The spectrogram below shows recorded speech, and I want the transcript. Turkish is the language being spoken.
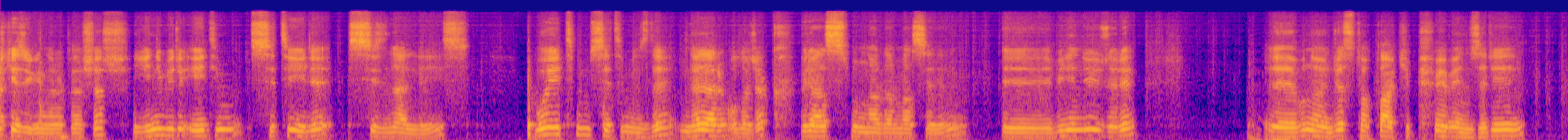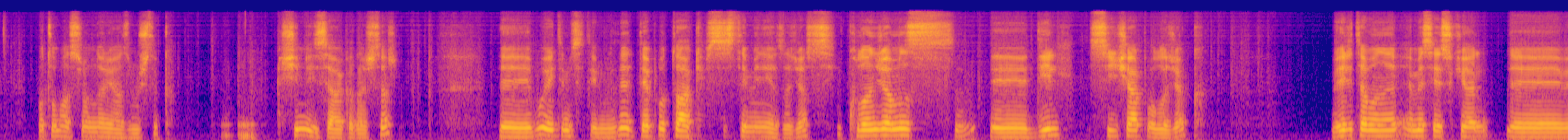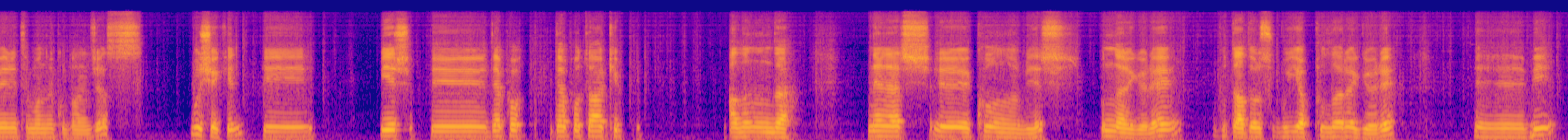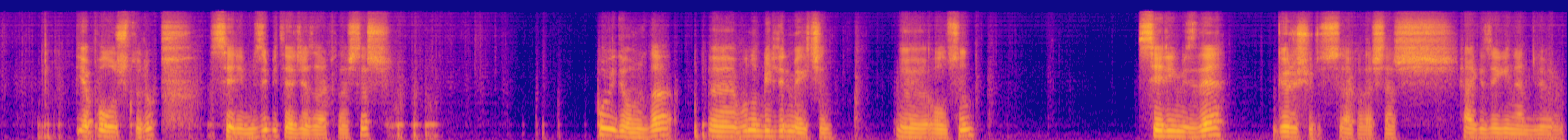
Herkese günler arkadaşlar. Yeni bir eğitim seti ile sizlerleyiz. Bu eğitim setimizde neler olacak? Biraz bunlardan bahsedelim. Ee, bilindiği üzere e, bundan önce stok takip ve benzeri otomasyonlar yazmıştık. Şimdi ise arkadaşlar e, bu eğitim sitemizde depo takip sistemini yazacağız. Kullanacağımız e, dil C Sharp olacak. Veri tabanı MS SQL e, veri tabanını kullanacağız. Bu şekil e, bir e, depo depo takip alanında neler e, kullanılabilir? Bunlara göre, bu daha doğrusu bu yapılara göre e, bir yapı oluşturup serimizi bitireceğiz arkadaşlar. Bu videomuzda e, bunu bildirmek için e, olsun. Serimizde görüşürüz arkadaşlar. Herkese iyi günler diliyorum.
